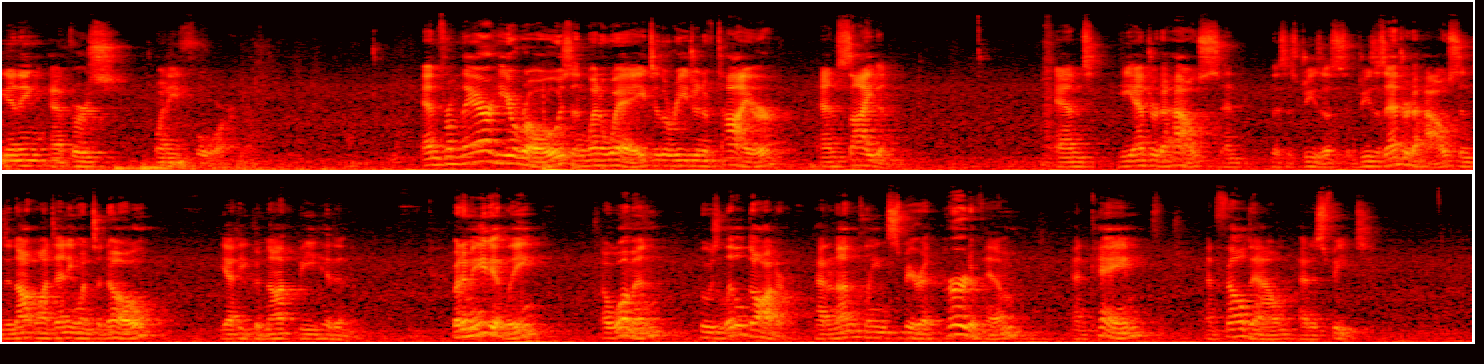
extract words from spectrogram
beginning at verse 24. And from there he arose and went away to the region of Tyre and Sidon. And he entered a house, and this is Jesus. And Jesus entered a house and did not want anyone to know, yet he could not be hidden. But immediately, a woman whose little daughter had an unclean spirit heard of him and came and fell down at his feet.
